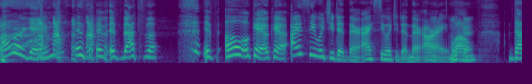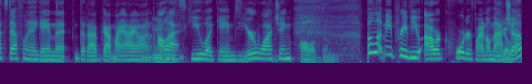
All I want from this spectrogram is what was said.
our game if, if, if that's the if oh okay okay I see what you did there I see what you did there all right well Okay. that's definitely a game that that I've got my eye on I'll Mm-hmm. ask you what games you're watching All of them. But let me preview our quarterfinal matchup,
